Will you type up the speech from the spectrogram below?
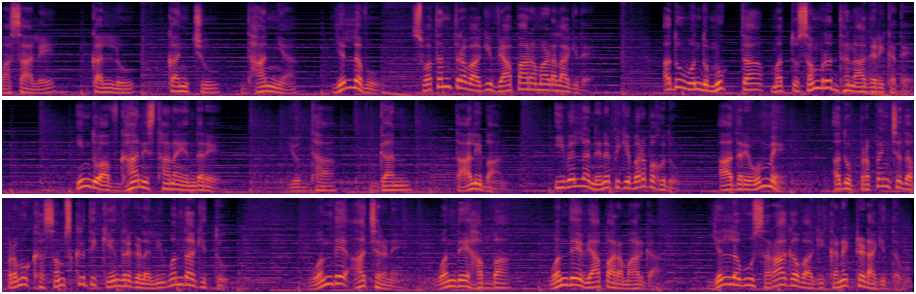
ಮಸಾಲೆ, ಕಲ್ಲು, ಕಂಚು, ಧಾನ್ಯ ಎಲ್ಲವೂ ಸ್ವತಂತ್ರವಾಗಿ ವ್ಯಾಪಾರ ಮಾಡಲಾಗಿದೆ. ಅದು ಒಂದು ಮುಕ್ತ ಮತ್ತು ಸಮೃದ್ಧ ನಾಗರಿಕತೆ. ಇಂದು ಅಫ್ಘಾನಿಸ್ತಾನ ಎಂದರೆ ಯುದ್ಧ, ಗನ್, ತಾಲಿಬಾನ್ ಇವೆಲ್ಲ ನೆನಪಿಗೆ ಬರಬಹುದು. ಆದರೆ ಒಮ್ಮೆ ಅದು ಪ್ರಪಂಚದ ಪ್ರಮುಖ ಸಂಸ್ಕೃತಿ ಕೇಂದ್ರಗಳಲ್ಲಿ ಒಂದಾಗಿತ್ತು. ಒಂದೇ ಆಚರಣೆ, ಒಂದೇ ಹಬ್ಬ, ಒಂದೇ ವ್ಯಾಪಾರ ಮಾರ್ಗ ಎಲ್ಲವೂ ಸರಾಗವಾಗಿ ಕನೆಕ್ಟೆಡ್ ಆಗಿದ್ದವು.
